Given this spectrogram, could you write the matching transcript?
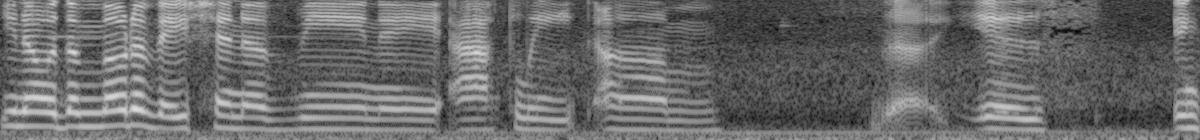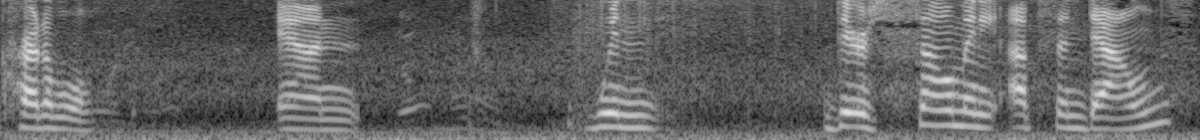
You know, the motivation of being a athlete um, uh, is incredible, and when there's so many ups and downs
